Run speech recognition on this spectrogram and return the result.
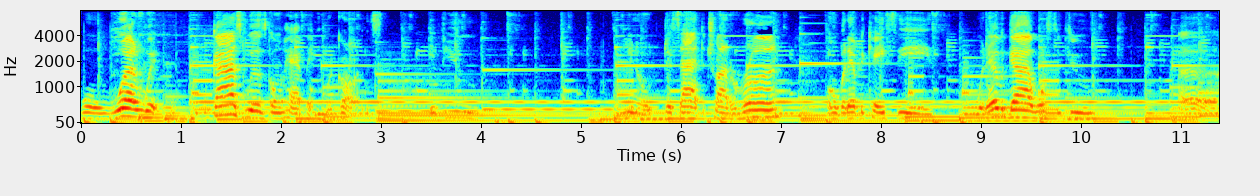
well, one with God's will is gonna happen regardless. If you, you know, decide to try to run or whatever the case is, whatever God wants to do, uh,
